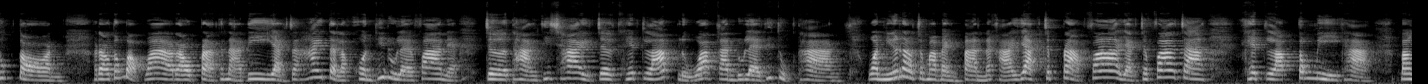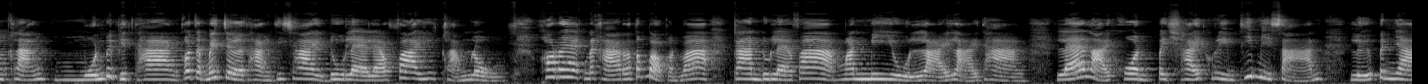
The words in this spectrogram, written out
ทุกตอน เราต้องบอกว่าเราปรารถนาดีอยากจะให้แต่ละคนที่ดูแลฝ้าเนี่ยเจอทางที่ใช่เจอเคล็ดลับ หรือว่าการดูแลที่ถูกทาง วันนี้เราจะมาแบ่งปันนะคะ อยากจะปราบฝ้า อยากจะฝ้าจางเคล็ดลับต้องมีค่ะ บางครั้งหมุนไปผิดทางก็จะไม่เจอทางที่ใช่ ดูแลแล้วฝ้ายิ่งคล้ำลง ข้อแรกนะคะ เราต้องบอกก่อนว่าการดูแลฝ้ามันมีอยู่หลายหลายทาง และหลายคนไปใช้ครีมที่มีสาร หรือเป็นยา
